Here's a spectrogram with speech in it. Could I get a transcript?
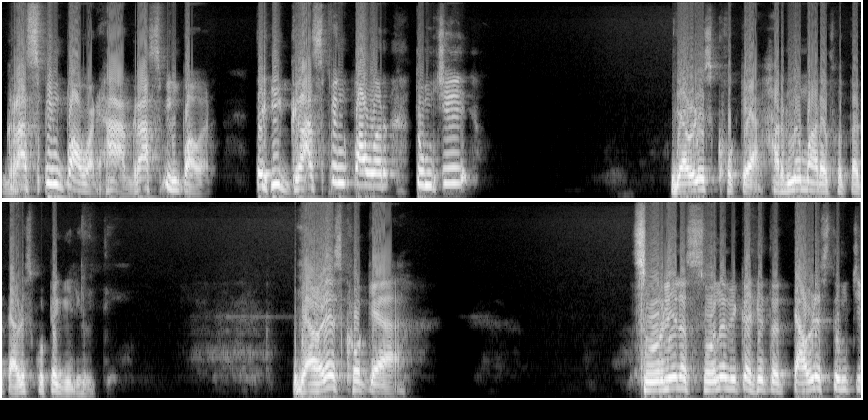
ग्रास्पिंग पॉवर हा ग्रास्पिंग पॉवर तर ही ग्रास्पिंग पॉवर तुमची ज्यावेळेस खोक्या हरणं मारत होता त्यावेळेस कुठे गेली होती? ज्यावेळेस खोक्या चोरलेलं सोनं विकत येतं त्यावेळेस तुमची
